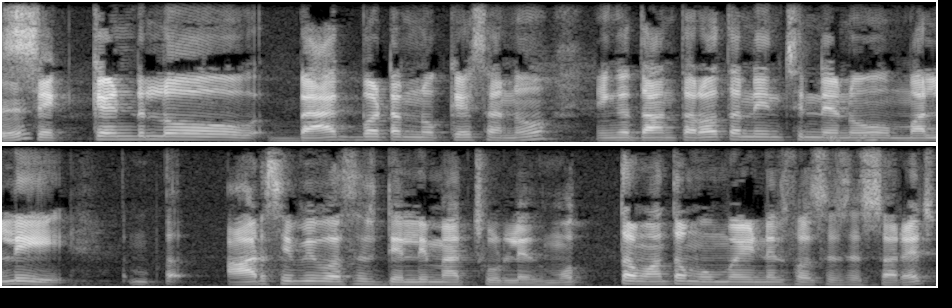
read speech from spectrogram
సెకండ్లో బ్యాక్ బటన్ నొక్కేశాను. ఇంకా దాని తర్వాత నుంచి నేను మళ్ళీ ఆర్సీబీ వర్సెస్ ఢిల్లీ మ్యాచ్ చూడలేదు. మొత్తం అంతా ముంబై ఇండియన్స్ వర్సెస్ ఎస్ఆర్హెచ్.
